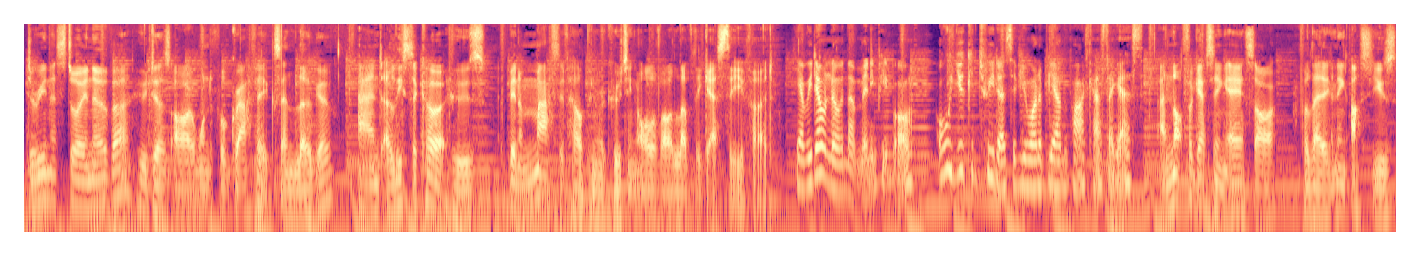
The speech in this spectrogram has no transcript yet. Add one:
Darina Stoyanova, who does our wonderful graphics and logo, and Elisa Coa, who's been a massive help in recruiting all of our lovely guests that you've heard. Yeah, we don't know that many people. Oh, you can tweet us if you want to be on the podcast, I guess. And not forgetting ASR for letting us use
